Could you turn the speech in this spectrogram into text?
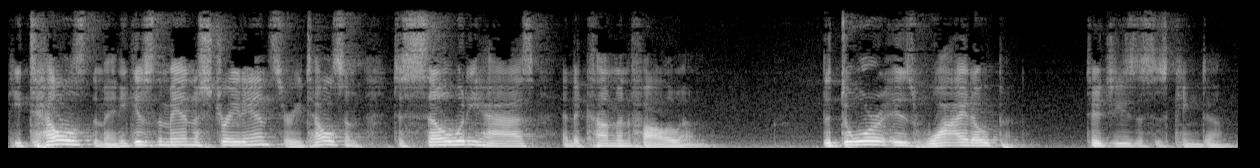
he tells the man, he gives the man a straight answer. He tells him to sell what he has and to come and follow him. The door is wide open to Jesus' kingdom.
